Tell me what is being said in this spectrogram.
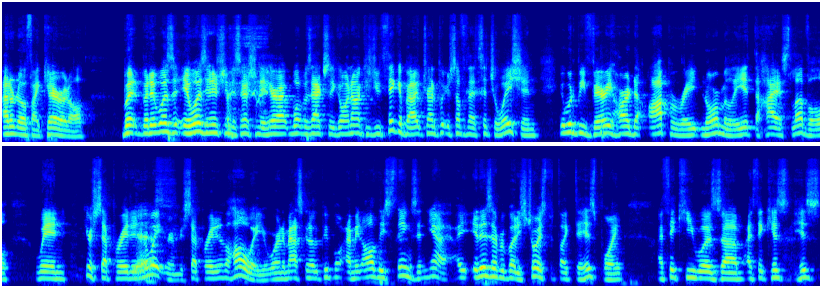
i don't know if i care at all but but it was it was an interesting discussion to hear what was actually going on because you think about it trying to put yourself in that situation it would be very hard to operate normally at the highest level when you're separated in the weight room you're separated in the hallway you're wearing a mask and other people i mean all these things and yeah I- it is everybody's choice but like to his point i think he was um, i think his his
